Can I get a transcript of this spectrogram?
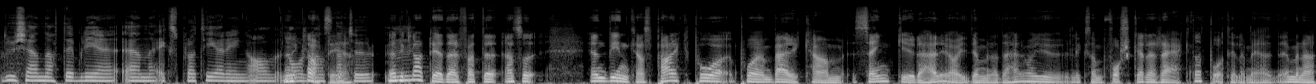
Du känner att det blir en exploatering av klart Norrlands natur? Ja, det är Mm. klart det är därför att det, alltså, en vindkraftspark på, på en bergkam sänker ju det här. är ju- Jag menar, det här har ju liksom forskare räknat på till och med. Jag menar,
